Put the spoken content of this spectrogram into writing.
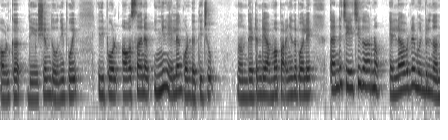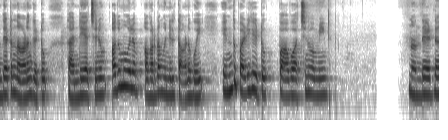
അവൾക്ക് ദേഷ്യം തോന്നിപ്പോയി. ഇതിപ്പോൾ അവസാനം ഇങ്ങനെയെല്ലാം കൊണ്ടെത്തിച്ചു. നന്ദേട്ടന്റെ അമ്മ പറഞ്ഞതുപോലെ തന്റെ ചേച്ചി കാരണം എല്ലാവരുടെയും മുൻപിൽ നന്ദേട്ടൻ നാണം കെട്ടു. തന്റെ അച്ഛനും അതുമൂലം അവരുടെ മുന്നിൽ താണുപോയി. എന്തു പഴി കേട്ടു പാവോ അച്ഛനും അമ്മയും? നന്ദേട്ടന്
